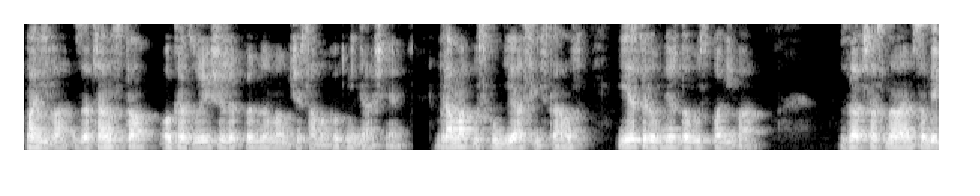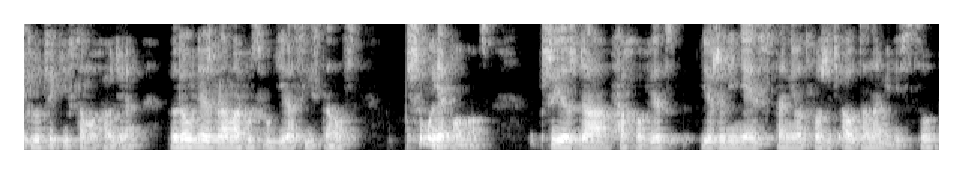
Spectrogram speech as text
paliwa za często, okazuje się, że w pewnym momencie samochód mi gaśnie. W ramach usługi Assistance jest również dowóz paliwa. Zatrzasnąłem sobie kluczyki w samochodzie. Również w ramach usługi Assistance otrzymuję pomoc. Przyjeżdża fachowiec, jeżeli nie jest w stanie otworzyć auta na miejscu,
